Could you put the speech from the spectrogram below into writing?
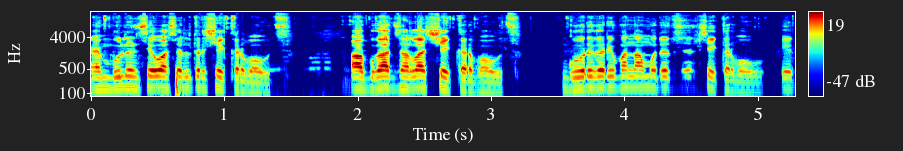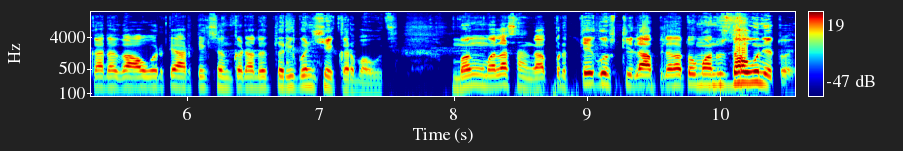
ॲम्ब्युलन्स सेवा असेल तर शेखर भाऊच. अपघात झाला शेखर भाऊच. गोरगरिबांना मदत असेल शेखर भाऊ. एखादा गावावरती आर्थिक संकट आलं तरी पण शेखर भाऊच. मग मला सांगा प्रत्येक गोष्टीला आपल्याला तो माणूस धावून येतोय.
